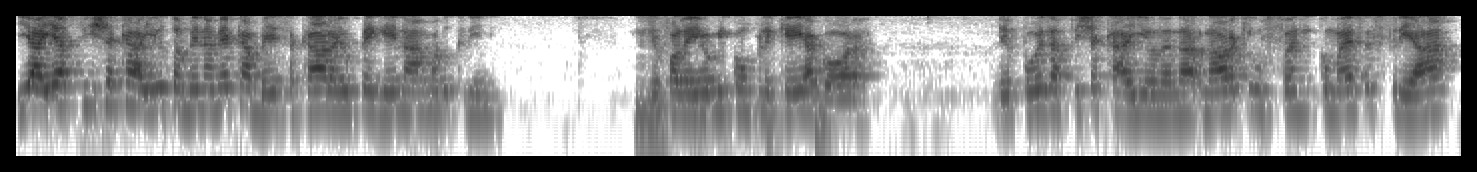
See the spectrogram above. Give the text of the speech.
E aí a ficha caiu também na minha cabeça. Cara, eu peguei na arma do crime. Hum. Eu falei: eu me compliquei agora. Depois a ficha caiu, né? Na, na hora que o sangue começa a esfriar,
